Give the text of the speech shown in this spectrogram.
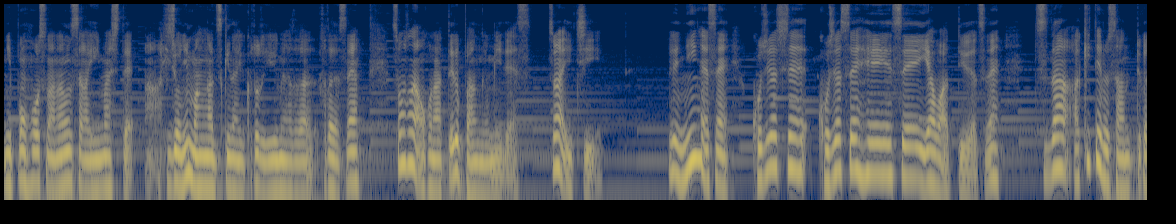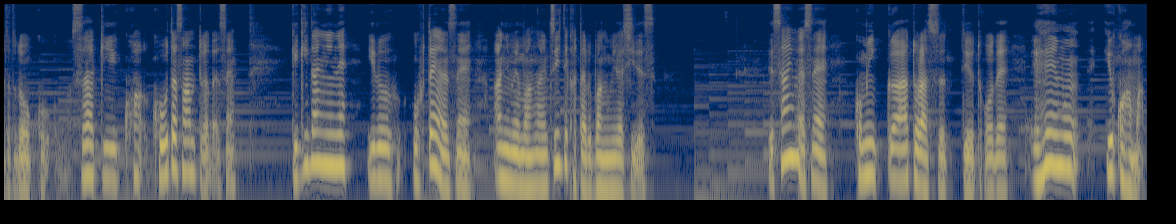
日本放送のアナウンサーが言いまして、非常に漫画好きなことで有名な方ですね。その人が行っている番組です。それは1位。で、2位がですね、こじらせ、こじらせ平成やわっていうやつね。津田明輝さんっていう方と、佐々木小歌さんっていう方ですね。劇団にね、いるお二人がですね、アニメ漫画について語る番組らしいです。で、最後はですね、コミックアトラスっていうところで、FM 横浜、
